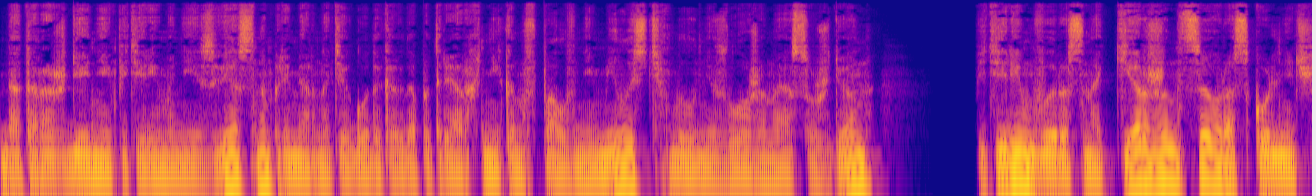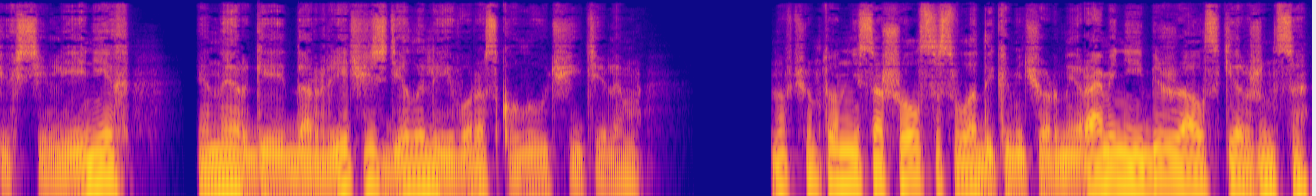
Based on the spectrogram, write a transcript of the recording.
Дата рождения Петерима неизвестна, примерно те годы, когда патриарх Никон впал в немилость, был низложен и осужден. Петерим вырос на Керженце, в раскольничьих селениях, энергия и дар речи сделали его расколоучителем — но в чем-то он не сошелся с владыками черной рамени и бежал с Керженца.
